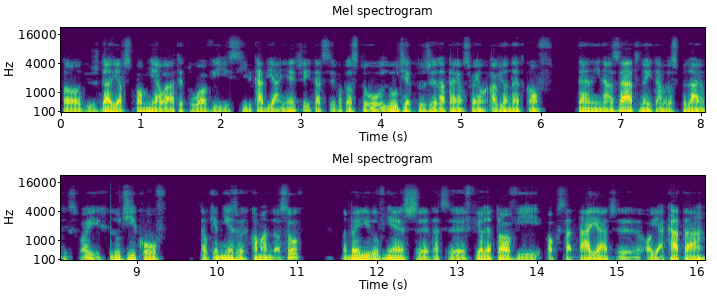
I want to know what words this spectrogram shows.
to już Daria wspomniała, tytułowi Circadianie, czyli tacy po prostu ludzie, którzy latają swoją awionetką w ten i nazad, no i tam rozpylają tych swoich ludzików, całkiem niezłych komandosów. Byli również e, tacy fioletowi Oksataja, czy Ojakata,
